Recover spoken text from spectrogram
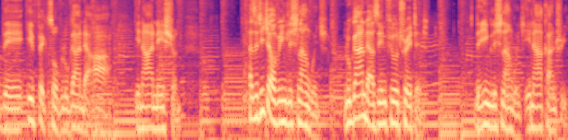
the effects of Luganda are in our nation. As a teacher of English language, Luganda has infiltrated the English language in our country.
